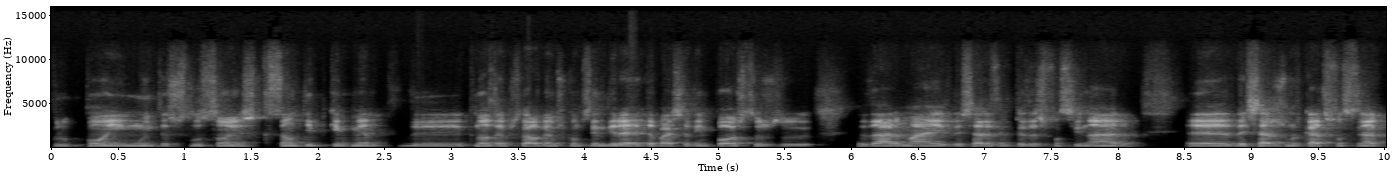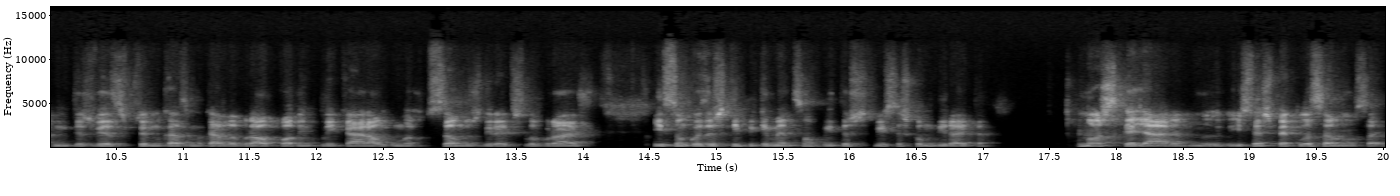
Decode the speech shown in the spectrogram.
propõe muitas soluções que são tipicamente de, que nós em Portugal vemos como sendo direita, baixa de impostos, uh, dar mais, deixar as empresas funcionar, deixar os mercados funcionar, que muitas vezes, por exemplo, no caso do mercado laboral, pode implicar alguma redução dos direitos laborais, e são coisas que tipicamente são vistas, vistas como direita. Nós, se calhar, isto é especulação, não sei,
